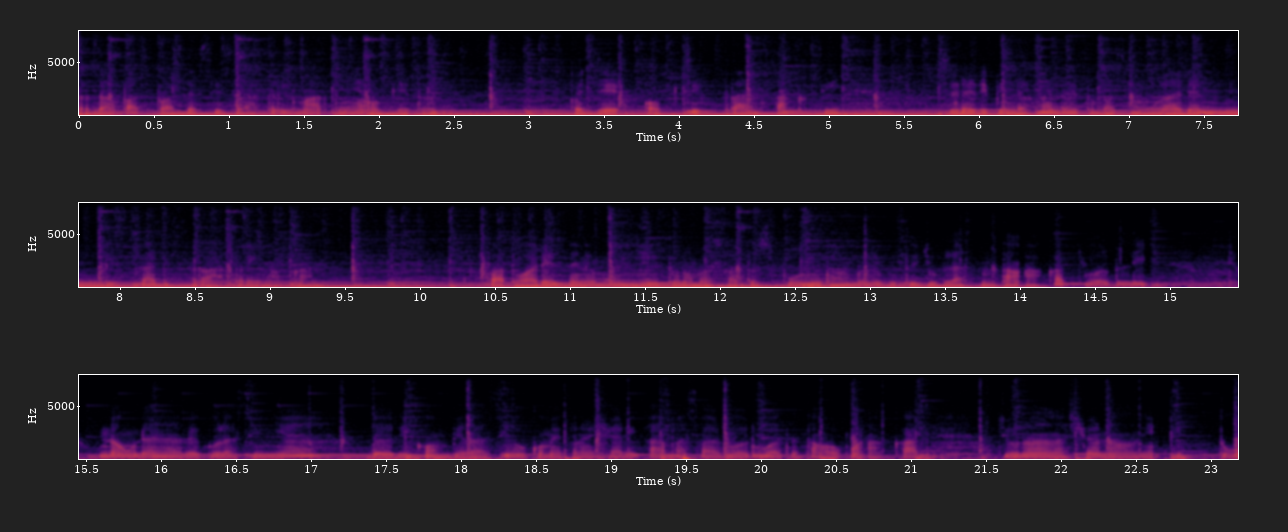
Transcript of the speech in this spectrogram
terdapat prosesi serah terima artinya objek objek, objek transaksi sudah dipindahkan dari tempat semula dan bisa diserah terimakan. Fatwa Desain Ilmunya itu nomor 110 tahun 2017 tentang akad jual beli. Undang-undang dan regulasinya dari kompilasi hukum ekonomi syariah pasal 22 tentang rukun akad. Jurnal nasionalnya itu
